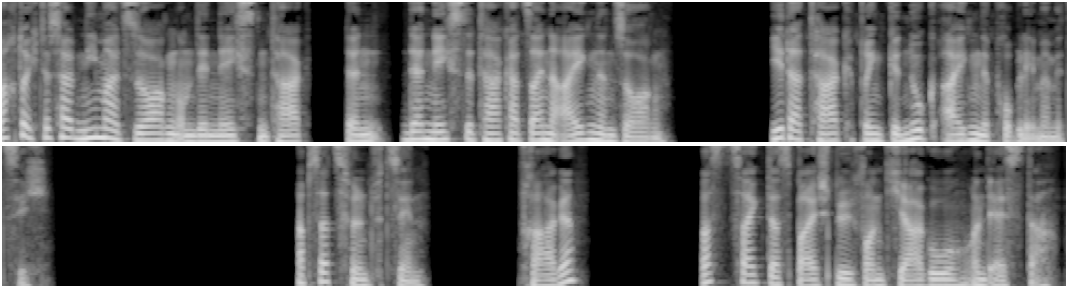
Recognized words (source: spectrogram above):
Macht euch deshalb niemals Sorgen um den nächsten Tag, denn der nächste Tag hat seine eigenen Sorgen. Jeder Tag bringt genug eigene Probleme mit sich. Absatz 15. Frage. Was zeigt das Beispiel von Thiago und Esther?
